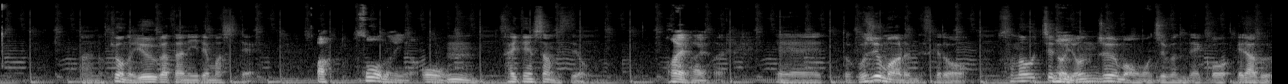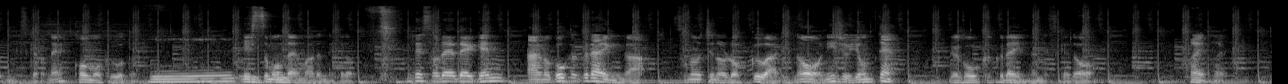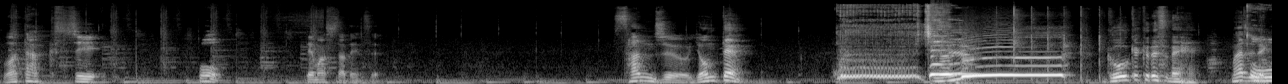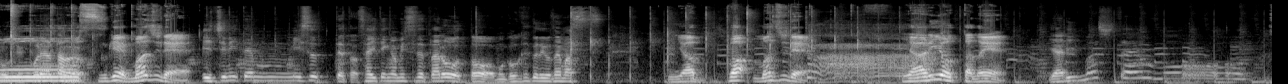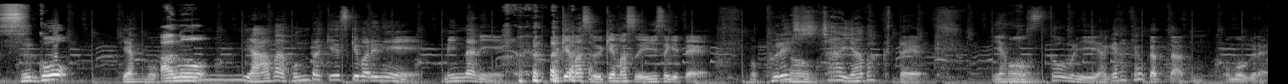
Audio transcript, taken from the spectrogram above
あの今日の夕方に出まして、あそうなんや。おう、うん、採点したんですよ。はいはいはい。えーっと50問あるんですけどそのうちのうん。40問を自分でこう選ぶんですけどね項目ごとに。質問題もあるんだけど。でそれで現あの合格ラインがそのうちの6割の24点が合格ラインなんですけど。はいはい。私お。出ました点数。34点。合格ですねマジで合お格これは多分ーすげえマジで。12点ミスってた採点がミスってたろうともう合格でございます。やっばマジで。やりよったね。やりましたよもすごっ。ういやもうあのうんやばい本田圭佑ばりにみんなに受けます 受けます言いすぎて。もうプレッシャーやばくて。いやもううん。ストーリー上げなきゃよかったと思うぐらい。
